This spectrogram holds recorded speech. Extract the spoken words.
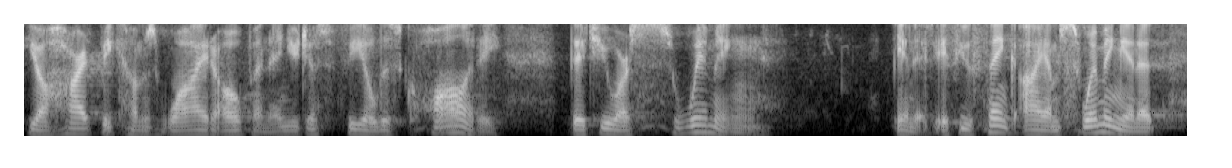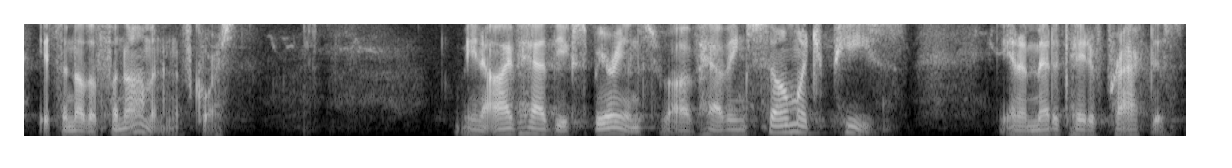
your heart becomes wide open and you just feel this quality that you are swimming in it. If you think i am swimming in it it's another phenomenon of course I mean, I've had the experience of having so much peace in a meditative practice.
